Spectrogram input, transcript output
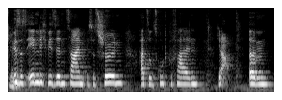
Genau. ist es ähnlich wie Sinsheim, ist es schön, hat es uns gut gefallen. Ja, ähm,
